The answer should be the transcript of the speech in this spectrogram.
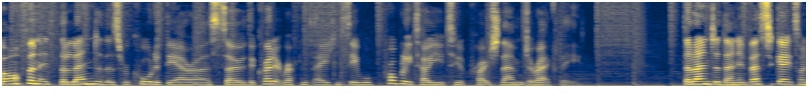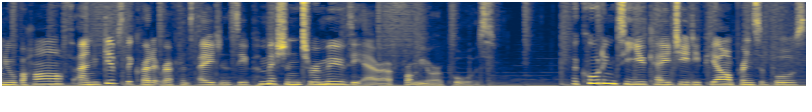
But often it's the lender that's recorded the error, so the credit reference agency will probably tell you to approach them directly. The lender then investigates on your behalf and gives the credit reference agency permission to remove the error from your report. According to UK GDPR principles,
